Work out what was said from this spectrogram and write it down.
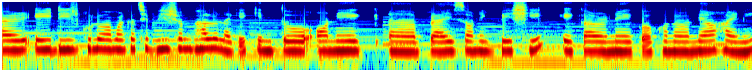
আর এই ডিশগুলো আমার কাছে ভীষণ ভালো লাগে, কিন্তু অনেক প্রাইস অনেক বেশি এই কারণে কখনো নেওয়া হয়নি।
